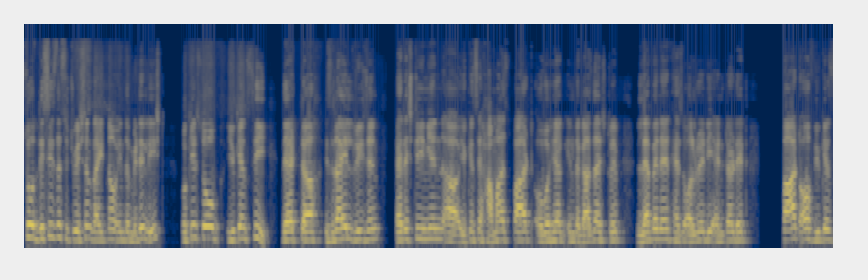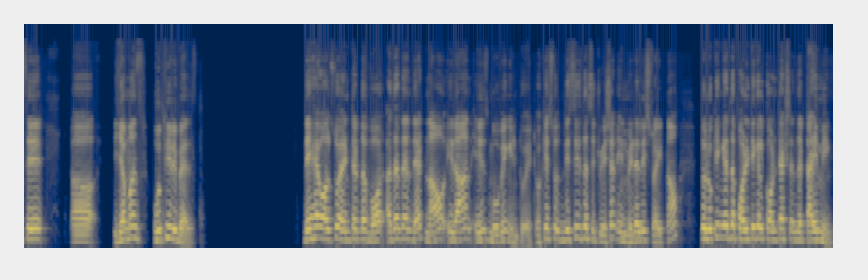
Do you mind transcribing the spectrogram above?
So, this is the situation right now in the Middle East. Okay. So, you can see that uh, Israel region, Palestinian, uh, you can say Hamas part over here in the Gaza Strip, Lebanon has already entered it. Part of you can say uh, Yemen's Houthi rebels they have also entered the war. Other than that now iran is moving into it. Okay so this is the situation in middle east right now. So looking at the political context and the timing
